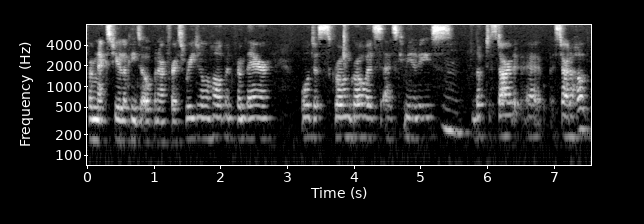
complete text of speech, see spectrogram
from next year, looking to open our first regional hub, and from there, we'll just grow and grow as, as communities Mm. look to start uh, start a hub.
